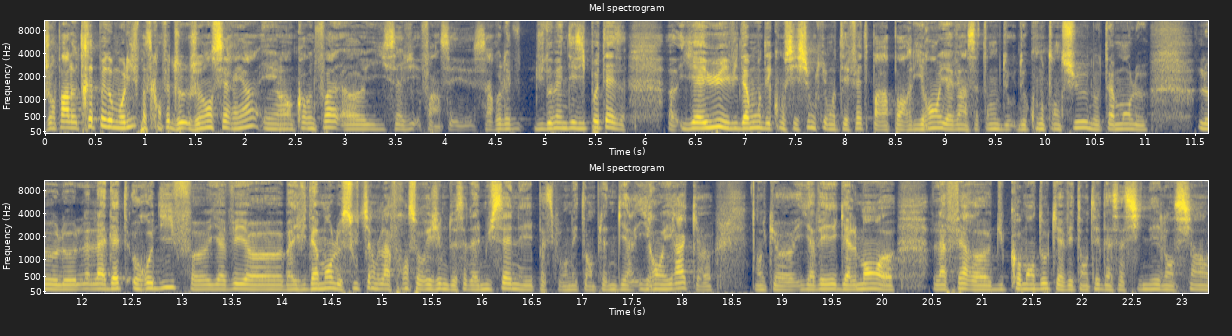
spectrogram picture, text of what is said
J'en parle très peu dans mon livre parce qu'en fait, je, n'en sais rien. Et encore une fois, euh, il s'agit, enfin, ça relève du domaine des hypothèses. Euh, il y a eu évidemment des concessions qui ont été faites par rapport à l'Iran. Il y avait un certain nombre de, contentieux, notamment la dette Eurodif. Euh, il y avait bah, évidemment le soutien de la France au régime de Saddam Hussein et parce qu'on était en pleine guerre Iran-Irak. Donc, il y avait également l'affaire du commando qui avait tenté d'assassiner l'ancien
